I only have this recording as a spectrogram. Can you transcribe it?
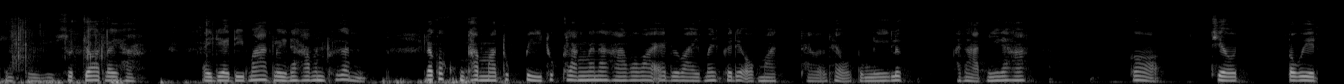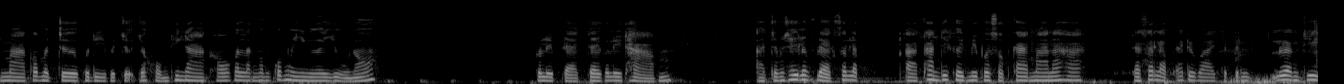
เป็นปุ๋ยสุดยอดเลยค่ะ ไอเดียดีมากเลยนะคะเพื่อนๆแล้วก็คงทำมาทุกปีทุกครั้งนะนะคะ เพราะว่าแอดไวไม่เคยได้ออกมาแถวแถวตรงนี้ลึกขนาดนี้นะคะ ก็เที่ยวตระเวนมาก็มาเจอพอดีไปเจอเจ้าของที่นาเขากำลังก้มๆเงยๆอยู่เนาะก็เลยแปลกใจก็เลยถาม อาจจะไม่ใช่เรื่องแปลกสำหรับ ท่านที่เคยมีประสบการณ์มานะคะ แต่สำหรับแอดไวจะเป็นเรื่องที่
